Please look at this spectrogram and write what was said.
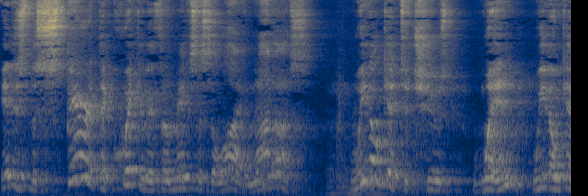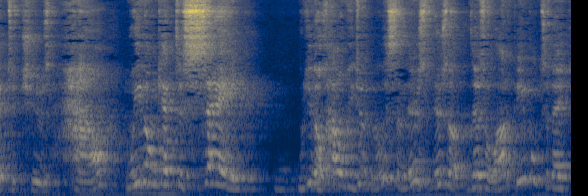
It is the Spirit that quickeneth or makes us alive, not us. We don't get to choose when. We don't get to choose how. We don't get to say, you know, how we do it. Now, listen, there's, there's, a, there's a lot of people today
